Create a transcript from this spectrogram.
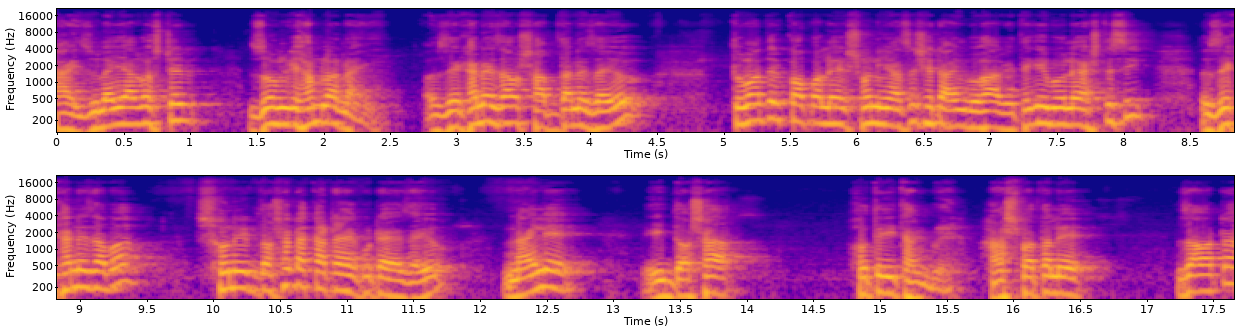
নাই। জুলাই আগস্টের জঙ্গি হামলা নাই। যেখানে যাও, সাবধানে যাইও। তোমাদের কপালে শনি আছে, সেটা আমি বহু আগে থেকেই বলে আসতেছি। যেখানে যাবা, শনির দশাটা কাটায় কুটায় যাইও, নাইলে এই দশা হতেই থাকবে। হাসপাতালে যাওয়াটা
